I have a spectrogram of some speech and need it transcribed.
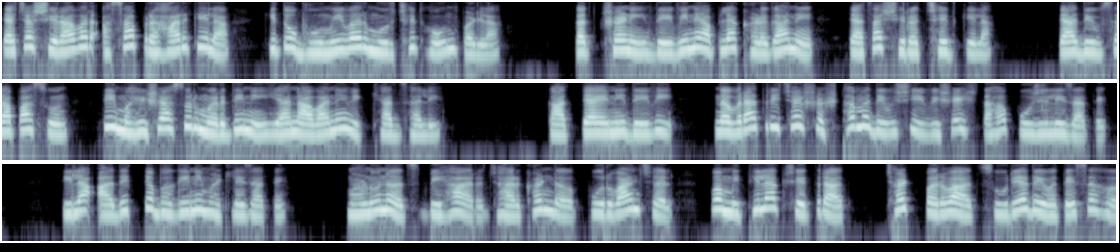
त्याच्या शिरावर असा प्रहार केला की तो भूमीवर मूर्छित होऊन पडला. तत्क्षणी देवीने आपल्या खडगाने त्याचा शिरच्छेद केला. त्या दिवसापासून ती महिषासूर मर्दिनी या नावाने विख्यात झाली. कात्यायनी देवी नवरात्रीच्या षष्ठम दिवशी विशेषतः पूजली जाते. तिला आदित्य भगिनी म्हटले जाते. म्हणूनच बिहार झारखंड पूर्वांचल व मिथिला क्षेत्रात छठ पर्वात सूर्यदेवतेसह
